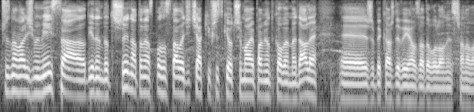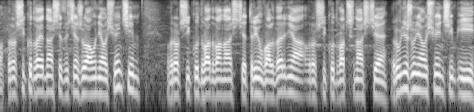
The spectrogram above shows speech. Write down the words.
Przyznawaliśmy miejsca od 1 do 3, natomiast pozostałe dzieciaki wszystkie otrzymały pamiątkowe medale, e, żeby każdy wyjechał zadowolony z Szanowa. W roczniku 2.11 zwyciężyła Unia Oświęcim, w roczniku 2.12 Triumf Alvernia, w roczniku 2.13 również Unia Oświęcim i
